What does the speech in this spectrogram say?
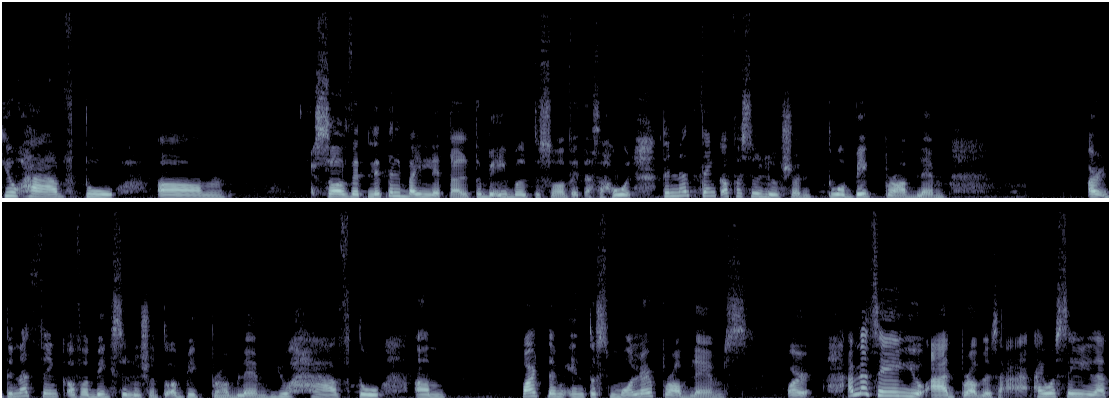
You have to um solve it little by little to be able to solve it as a whole. Do not think of a solution to a big problem or do not think of a big solution to a big problem. You have to um, part them into smaller problems or I'm not saying you add problems. I, I was saying that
